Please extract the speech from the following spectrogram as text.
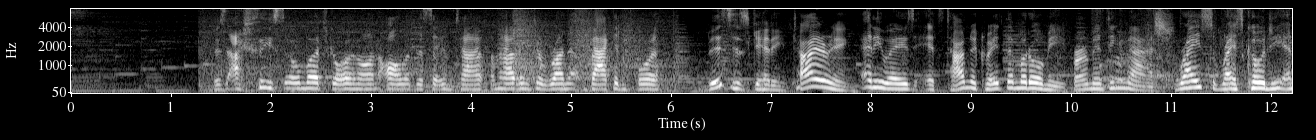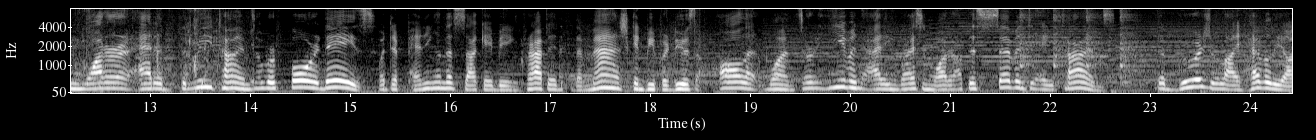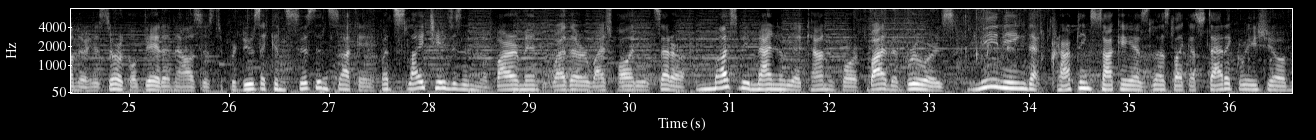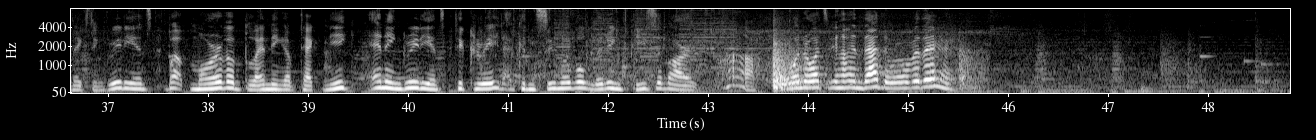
There's actually so much going on all at the same time. I'm having to run back and forth. This is getting tiring. Anyways, it's time to create the moromi, fermenting mash. Rice, rice koji, and water are added three times over four days. But depending on the sake being crafted, the mash can be produced all at once, or even adding rice and water up to seven to eight times. The brewers rely heavily on their historical data analysis to produce a consistent sake, but slight changes in the environment, weather, rice quality, etc. must be manually accounted for by the brewers, meaning that crafting sake is less like a static ratio of mixed ingredients, but more of a blending of technique and ingredients to create a consumable living piece of art. Huh, I wonder what's behind that door over there.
